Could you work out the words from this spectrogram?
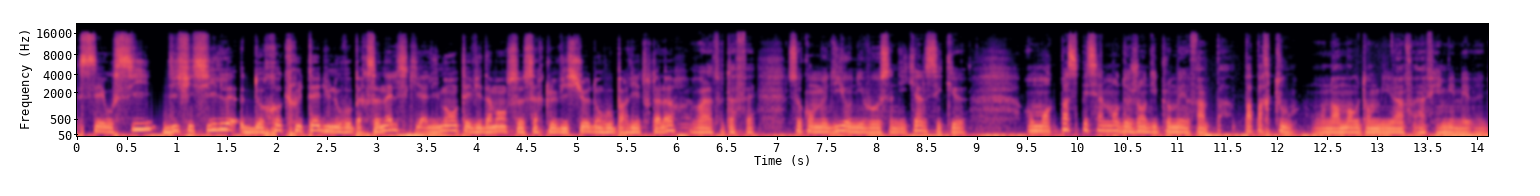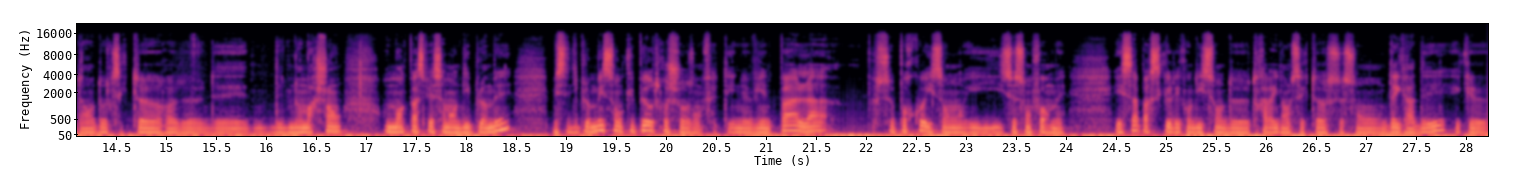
c'est aussi difficile de recruter du nouveau personnel, ce qui alimente évidemment ce cercle vicieux dont vous parliez tout à l'heure. Voilà, tout à fait. Ce qu'on me dit au niveau syndical, c'est que on manque pas spécialement de gens diplômés, enfin pas, partout. On en manque dans le milieu infirmier, mais dans d'autres secteurs des, non-marchands, on ne manque pas spécialement de diplômés. Mais ces diplômés sont occupés autre chose en fait. Ils ne viennent pas là ce pourquoi ils, sont, ils se sont formés. Et ça parce que les conditions de travail dans le secteur se sont dégradées et que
